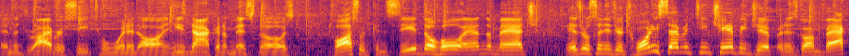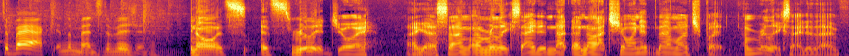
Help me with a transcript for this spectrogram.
in the driver's seat to win it all, and he's not going to miss those. Foss would concede the hole and the match. Israelson is your 2017 championship and has gone back-to-back -back in the men's division. You know, it's it's really a joy. I guess I'm I'm really excited. Not I'm not showing it that much, but I'm really excited that I've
